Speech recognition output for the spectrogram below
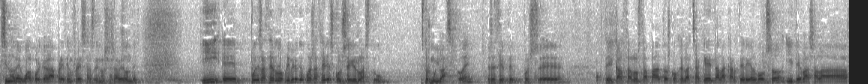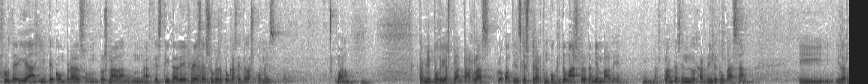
Si no, da igual, porque ahora aparecen fresas de no se sabe dónde. Y eh, puedes hacer, lo primero que puedes hacer es conseguirlas tú. Esto es muy básico, ¿eh? Es decir, te, pues eh, te calzas los zapatos, coges la chaqueta, la cartera y el bolso y te vas a la frutería y te compras, pues nada, una cestita de fresas, subes a tu casa y te las comes. Bueno, también podrías plantarlas, con lo cual tienes que esperarte un poquito más, pero también vale. Las plantas en el jardín de tu casa y, las,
